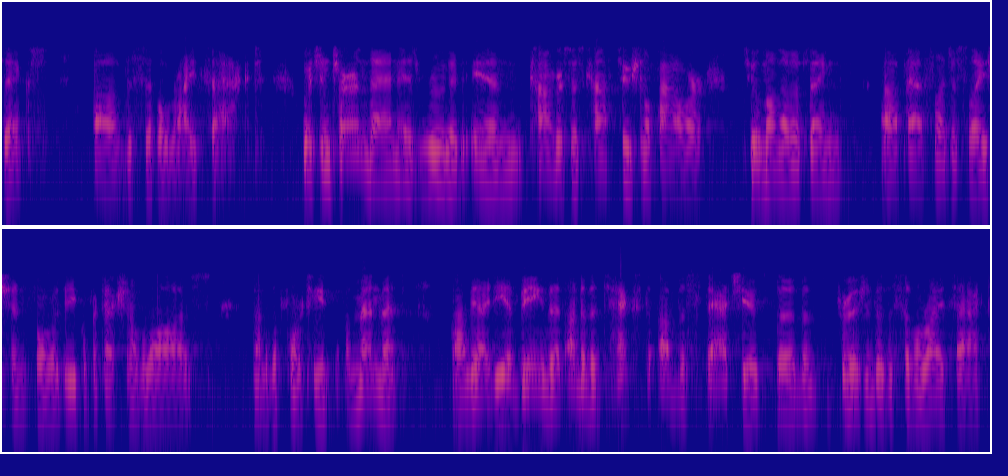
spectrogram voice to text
6 of the Civil Rights Act which in turn then is rooted in Congress's constitutional power to, among other things, uh, pass legislation for the equal protection of laws under the 14th Amendment. Uh, the idea being that under the text of the statutes, the, the provisions of the Civil Rights Act,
